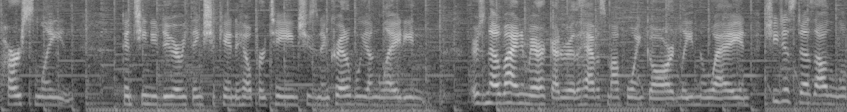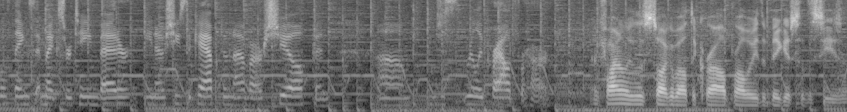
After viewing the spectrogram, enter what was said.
personally and continue to do everything she can to help her team. She's an incredible young lady, and there's nobody in America I'd rather have as my point guard leading the way, and she just does all the little things that makes her team better. You know, she's the captain of our ship, and um, I'm just really proud for her. And finally, let's talk about the crowd, probably the biggest of the season.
